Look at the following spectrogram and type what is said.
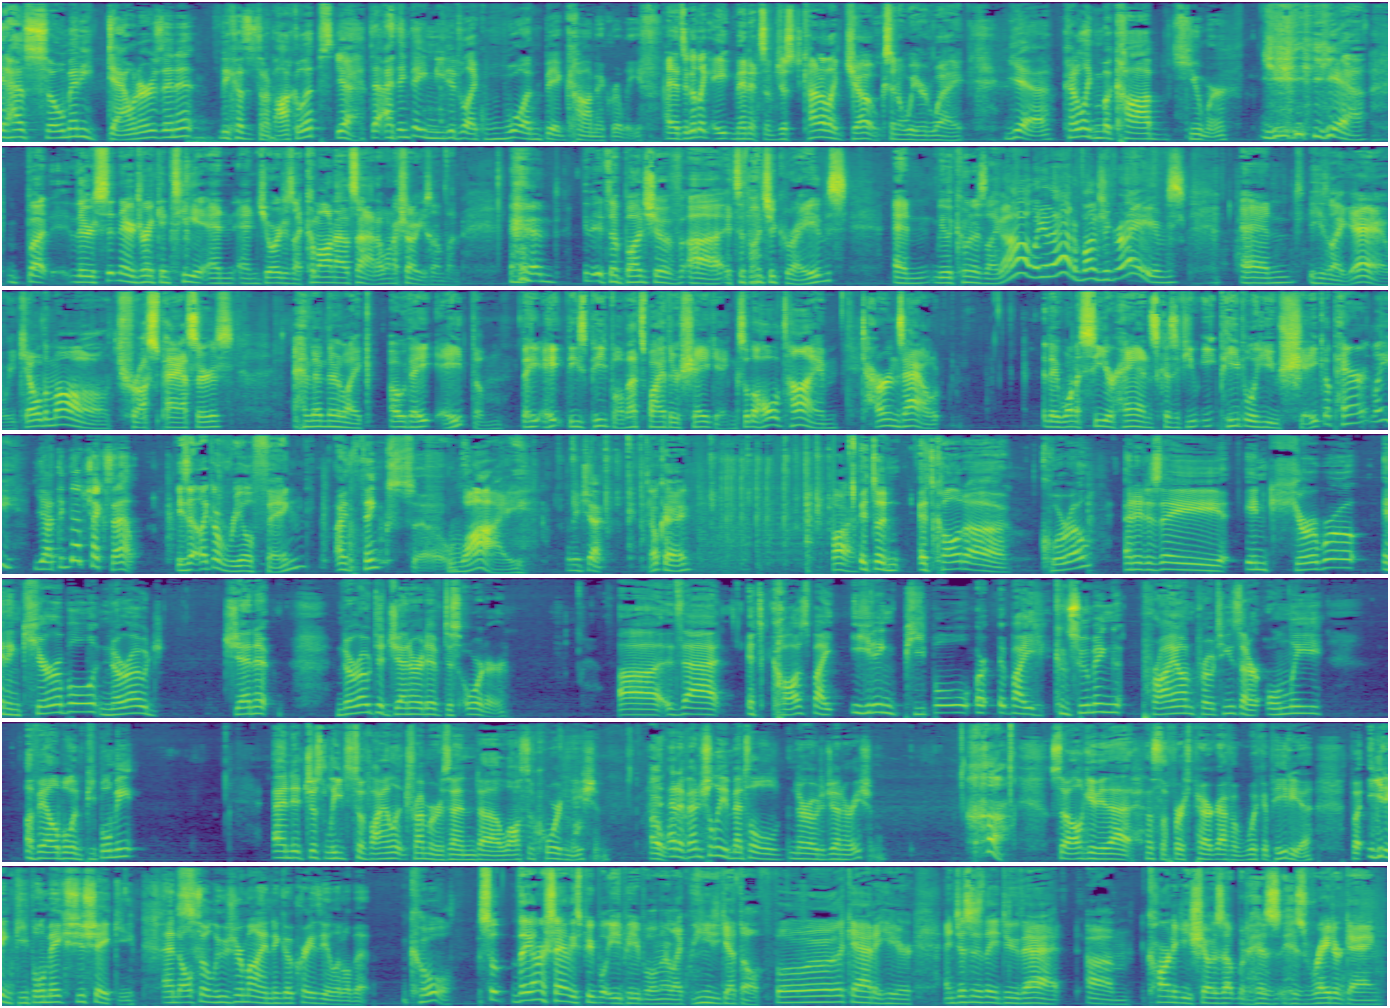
it has so many downers in it because it's an apocalypse. Yeah. that I think they needed like one big comic relief. and it's a good like eight minutes of just kind of like jokes in a weird way Yeah, kind of like macabre humor. yeah but they're sitting there drinking tea and and george is like come on outside i want to show you something and it's a bunch of uh it's a bunch of graves and Mila Kunis like, oh, look at that, a bunch of graves. And he's like, yeah, we killed them all, trespassers. And then they're like, oh, they ate them. They ate these people. That's why they're shaking. So the whole time, turns out, they want to see your hands because if you eat people, you shake, apparently. Yeah, I think that checks out. Is that like a real thing? I think so. Why? Let me check. Okay. Why? It's a it's called a kuru, and it is a incurable an incurable neurogene neurodegenerative disorder. Uh, that it's caused by eating people or by consuming prion proteins that are only available in people meat, and it just leads to violent tremors and uh, loss of coordination, Oh. and eventually mental neurodegeneration. So I'll give you that. That's the first paragraph of Wikipedia. But eating people makes you shaky and also lose your mind and go crazy a little bit. Cool. So they understand these people eat people, and they're like, "We need to get the fuck out of here." And just as they do that, um, Carnegie shows up with his his raider gang,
